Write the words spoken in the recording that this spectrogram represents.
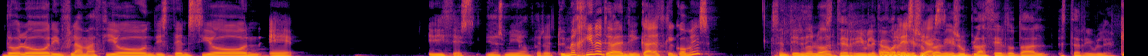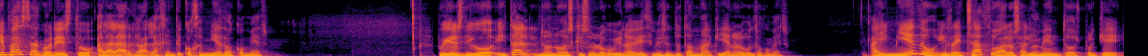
dolor, inflamación, distensión. Eh, y dices, Dios mío, pero tú imagínate, Valentín, cada vez que comes, sentir dolor. Es terrible, claro. Para mí, es un, es un, placer total, es terrible. ¿Qué pasa con esto? A la larga, la gente coge miedo a comer. Pues yo les digo, y tal, no, no, es que solo lo comí una vez y me siento tan mal que ya no lo he vuelto a comer. Hay miedo y rechazo a los alimentos, porque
